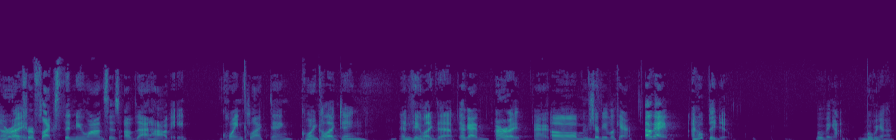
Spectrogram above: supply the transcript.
All right. which reflects the nuances of that hobby. Coin collecting. Coin collecting, anything like that. Okay. All right. All right. Um, I'm sure people care. Okay. I hope they do. Moving on. Moving on.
